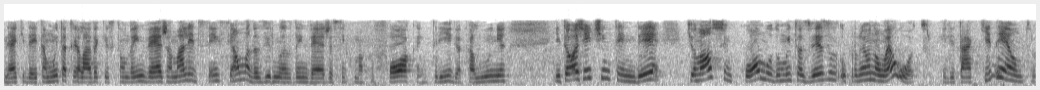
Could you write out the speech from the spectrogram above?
né? Que daí está muito atrelada a questão da inveja. A maledicência é uma das irmãs da inveja, assim como a fofoca, a intriga, a calúnia. Então a gente entender que o nosso incômodo, muitas vezes, o problema não é o outro, ele está aqui dentro.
